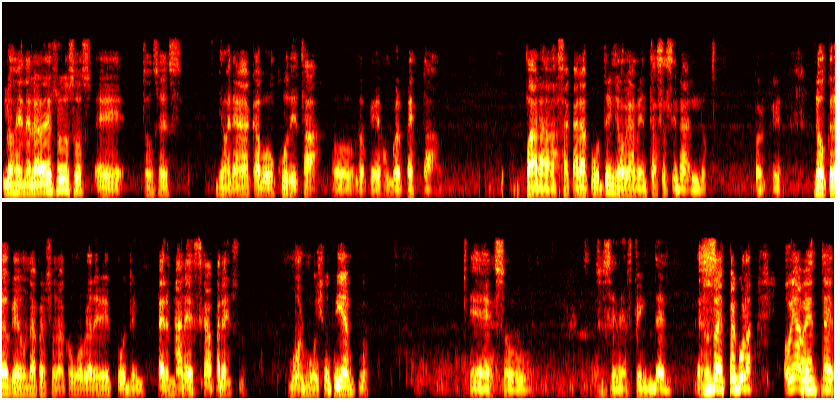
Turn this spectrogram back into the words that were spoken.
los generales rusos, eh, entonces llevarían a cabo un coup d'etat, o lo que es un golpe de Estado, para sacar a Putin y obviamente asesinarlo. Porque no creo que una persona como Vladimir Putin permanezca preso por mucho tiempo. Eso, eso sería el fin de él. Eso se especula. Obviamente,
